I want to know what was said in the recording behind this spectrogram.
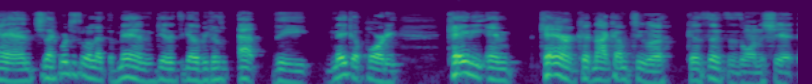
and she's like, "We're just gonna let the men get it together because at the makeup party, Katie and Karen could not come to a consensus on the shit.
